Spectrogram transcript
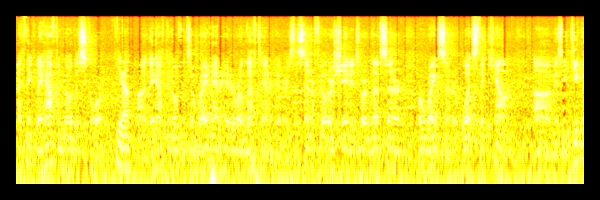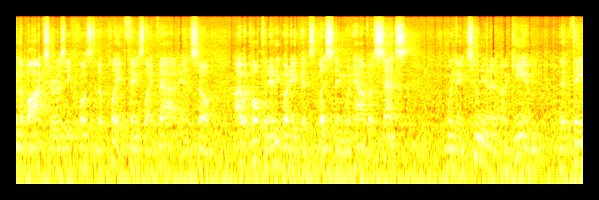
I think they have to know the score. Yeah. Uh, they have to know if it's a right-handed hitter or a left-handed hitter. Is the center fielder shaded toward left center or right center? What's the count? Um, is he deep in the box or is he close to the plate? Things like that. And so I would hope that anybody that's listening would have a sense when they tune in a, a game that they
